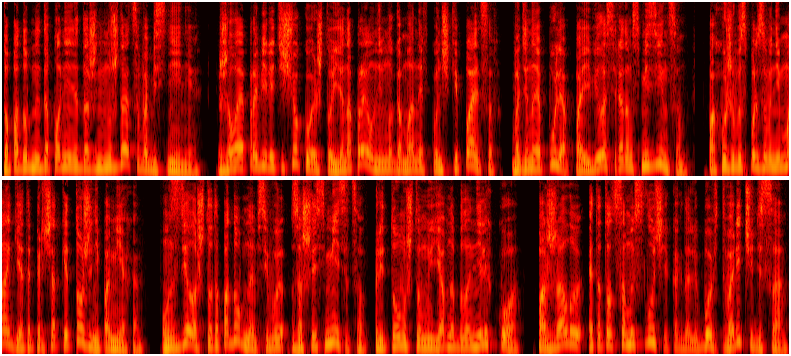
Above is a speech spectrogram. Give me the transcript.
то подобные дополнения даже не нуждаются в объяснении. Желая проверить еще кое-что, я направил немного маны в кончики пальцев. Водяная пуля появилась рядом с мизинцем. Похоже, в использовании магии эта перчатка тоже не помеха. Он сделал что-то подобное всего за 6 месяцев, при том, что ему явно было нелегко. Пожалуй, это тот самый случай, когда любовь творит чудеса.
